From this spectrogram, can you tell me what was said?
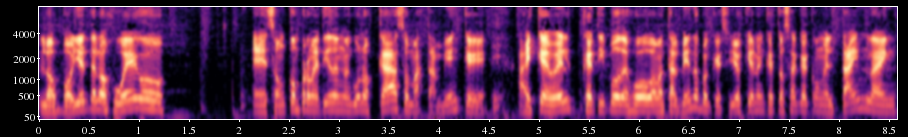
los boyes de los juegos eh, son comprometidos en algunos casos, más también que hay que ver qué tipo de juego vamos a estar viendo, porque si ellos quieren que esto salga con el timeline,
